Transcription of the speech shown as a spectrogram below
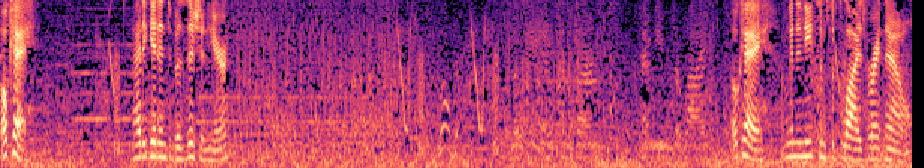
Okay. I had to get into position here. Okay, I'm gonna need some supplies right now.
